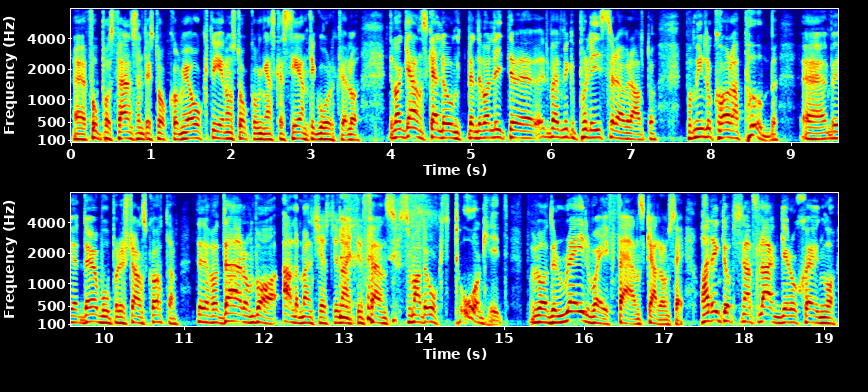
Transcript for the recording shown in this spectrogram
eh, fotbollsfansen till Stockholm. Jag åkte igenom Stockholm ganska sent igår kväll och det var ganska lugnt men det var lite, det var mycket poliser överallt. Och på min lokala pub, eh, där jag bor på Rörstrandsgatan, det var där de var, alla Manchester United-fans som hade åkt tåg hit. Det var The Railway Fans kallar de sig. Och hade hängt upp sina flaggor och sjöng. Och,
